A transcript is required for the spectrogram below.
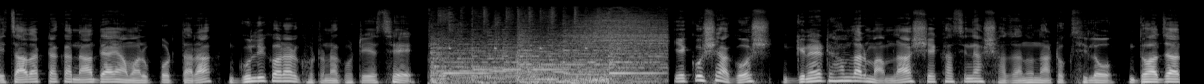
এই চাঁদার টাকা না দেয় আমার উপর তারা গুলি করার ঘটনা ঘটিয়েছে। একুশে আগস্ট গ্রেনেড হামলার মামলা শেখ হাসিনা সাজানো নাটক ছিল। দু হাজার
